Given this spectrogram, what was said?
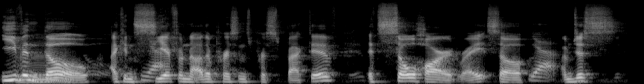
Even mm. though I can see yeah. it from the other person's perspective, it's so hard, right? So yeah, I'm just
